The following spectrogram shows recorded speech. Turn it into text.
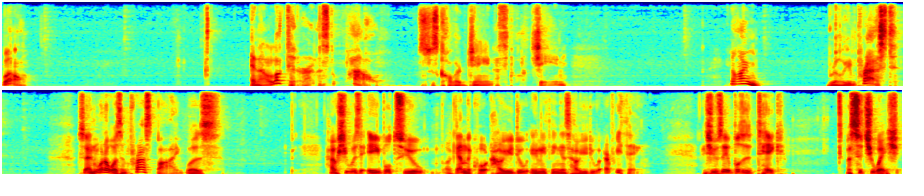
well." And I looked at her and I said, wow, let's just call her Jane. I said, well, Jane, you know, I'm really impressed. So, and what I was impressed by was how she was able to, again, the quote, how you do anything is how you do everything. And she was able to take a situation.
